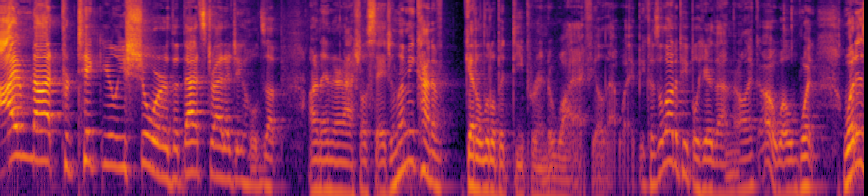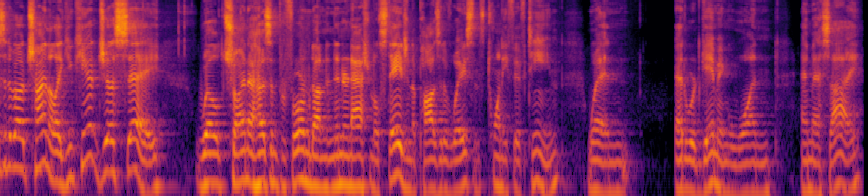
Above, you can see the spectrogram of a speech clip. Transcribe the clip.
I'm not particularly sure that that strategy holds up on an international stage. And let me kind of get a little bit deeper into why I feel that way because a lot of people hear that and they're like, "Oh, well what what is it about China? Like you can't just say well, China hasn't performed on an international stage in a positive way since 2015 when Edward Gaming won MSI.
